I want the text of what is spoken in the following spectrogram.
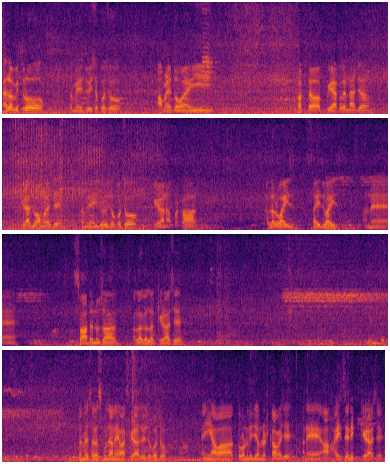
Hello મિત્રો, તમે જોઈ શકો છો. આપણે તો અહીં ફક્ત પીળા કલરના જ કેળા જોવા મળે છે. તમે અહીં જોઈ શકો છો કેળાના પ્રકાર કલર વાઇઝ સાઇઝ વાઇઝ અને સ્વાદ અનુસાર અલગ અલગ કેળા છે. તમે સરસ મજાના એવા કેળા જોઈ શકો છો. અહીં આવા તોરણની જેમ લટકાવે છે અને આ હાઇજેનિક કેળા છે.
